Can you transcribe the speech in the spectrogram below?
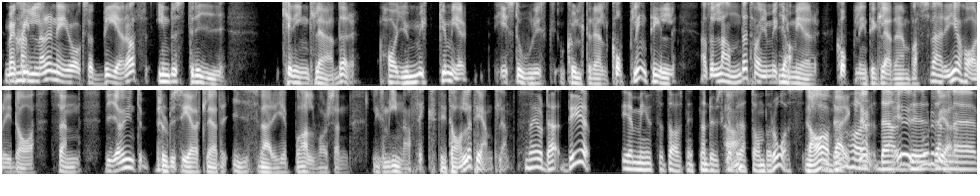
Men Men- skillnaden är ju också att deras industri kring kläder har ju mycket mer historisk och kulturell koppling till, alltså landet har ju mycket Ja. mer koppling till kläder än vad Sverige har idag. Sen, vi har ju inte producerat kläder i Sverige på allvar sedan liksom innan 60-talet egentligen. Nej, och där, det är minst ett avsnitt när du ska Ja. berätta om Borås. Ja, du verkligen. Har den, Det borde den göra. eh,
